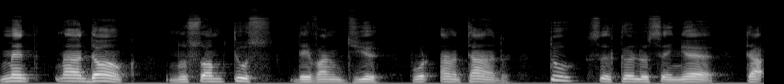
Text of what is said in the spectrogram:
Maintenant donc, nous sommes tous devant Dieu pour entendre tout ce que le Seigneur t'a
